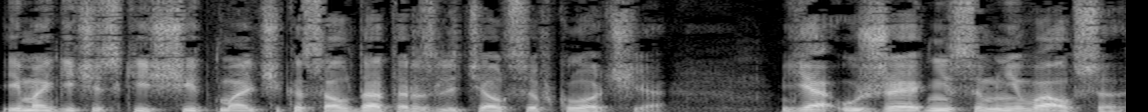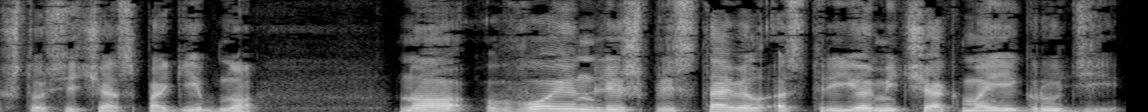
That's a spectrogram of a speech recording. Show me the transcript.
и магический щит мальчика-солдата разлетелся в клочья. Я уже не сомневался, что сейчас погибну, но воин лишь приставил острие меча к моей груди.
